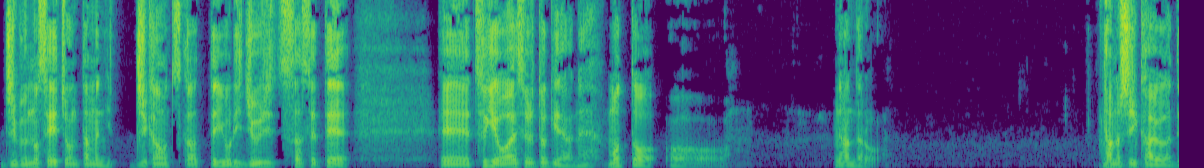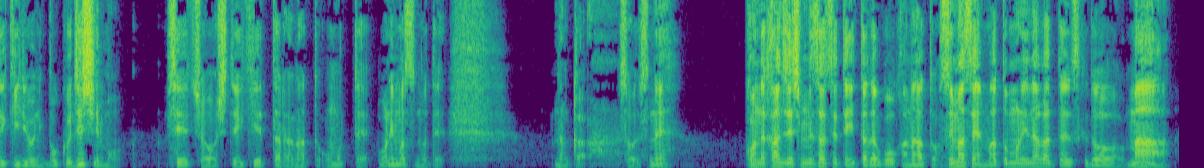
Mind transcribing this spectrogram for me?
自分の成長のために時間を使ってより充実させて、えー、次お会いするときにはね、もっと、なんだろう、楽しい会話ができるように僕自身も成長していけたらなと思っておりますので、なんか、そうですね。こんな感じで締めさせていただこうかなと。すいません。まともになかったですけど、まあ、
